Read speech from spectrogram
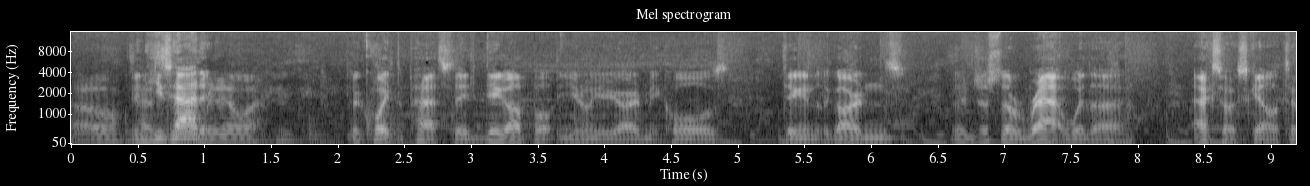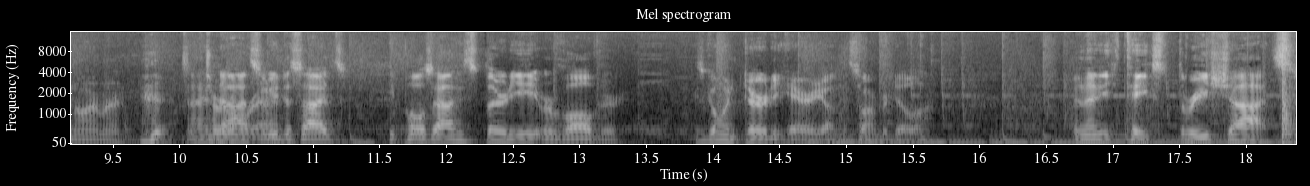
Oh, And he's had it. armadillo. They're quite the pests. They dig up, uh, you know, your yard, make holes, dig into the gardens. They're just a rat with a exoskeleton armor. and uh, so he decides he pulls out his 38 revolver. He's going dirty Harry on this armadillo. And then he takes three shots.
